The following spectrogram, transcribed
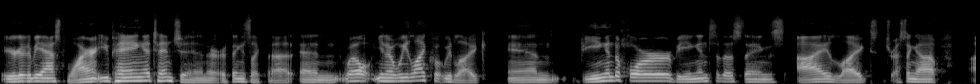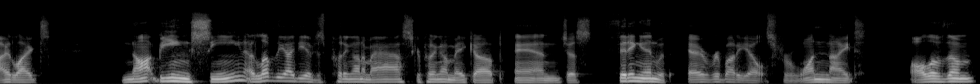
you're going to be asked, why aren't you paying attention or things like that. And well, you know, we like what we like. And being into horror, being into those things, I liked dressing up. I liked not being seen. I love the idea of just putting on a mask or putting on makeup and just fitting in with everybody else for one night. All of them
